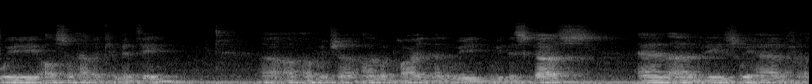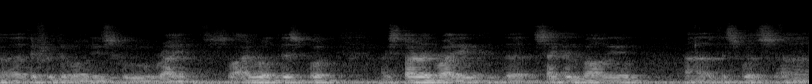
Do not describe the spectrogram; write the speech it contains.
we also have a committee uh, of, of, which uh, I'm a part and we, we discuss and out of these, we have uh, different devotees who write. So I wrote this book. I started writing the second volume. Uh, this was, uh,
